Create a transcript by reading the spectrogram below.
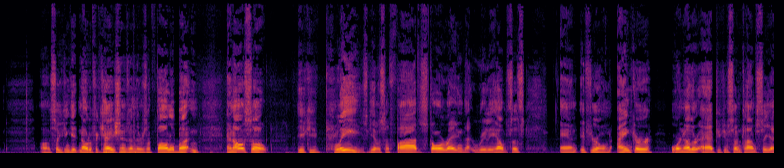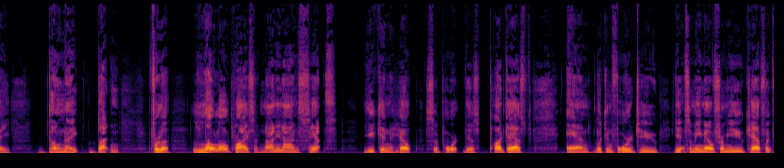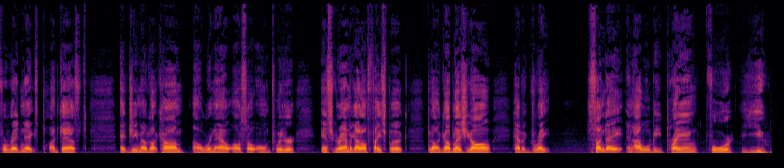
uh, so you can get notifications, and there's a follow button. And also, if you please give us a five star rating, that really helps us. And if you're on Anchor or another app, you can sometimes see a donate button for the low, low price of 99 cents. You can help support this podcast and looking forward to getting some emails from you, Catholic for Rednecks podcast at gmail.com. Uh, we're now also on Twitter, Instagram. I got off Facebook. But uh, God bless you all. Have a great Sunday, and I will be praying for you.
